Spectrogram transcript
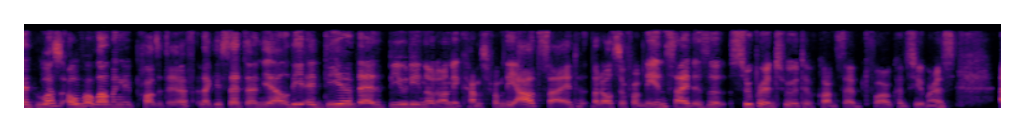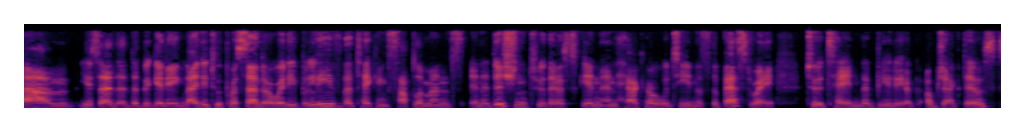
It was overwhelmingly positive. Like you said, Danielle, the idea that beauty not only comes from the outside, but also from the inside is a super intuitive concept for consumers. Um, you said at the beginning, 92% already believe that taking supplements in addition to their skin and hair care routine is the best way to attain the beauty objectives.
